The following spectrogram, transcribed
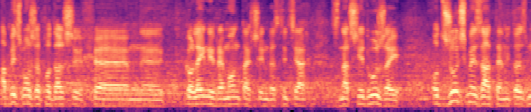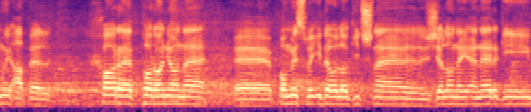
a być może po dalszych e, e, kolejnych remontach czy inwestycjach znacznie dłużej. Odrzućmy zatem, i to jest mój apel, chore, poronione e, pomysły ideologiczne zielonej energii,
